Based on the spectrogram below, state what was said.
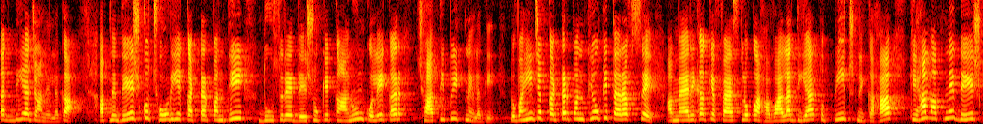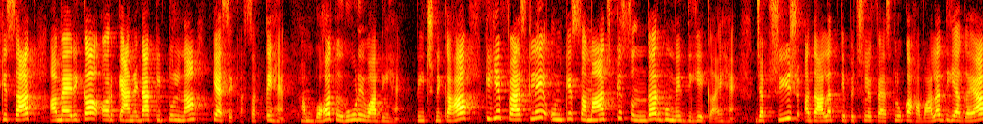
तक दिया जाने लगा। अपने देश को छोड़िए कट्टरपंथी दूसरे देशों के कानून को लेकर छाती पीटने लगे। तो वहीं जब कट्टरपंथियों की तरफ़ से अमेरिका के फैसलों का हवाला दिया तो पीठ ने कहा कि हम अपने देश के साथ अमेरिका और कनाडा की तुलना कैसे कर सकते हैं? हम बहुत रूढ़िवादी हैं। पीठ ने कहा कि ये फैसले उनके समाज के संदर्भ में दिए गए हैं। जब शीर्ष अदालत के पिछले फैसलों का हवाला दिया गया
